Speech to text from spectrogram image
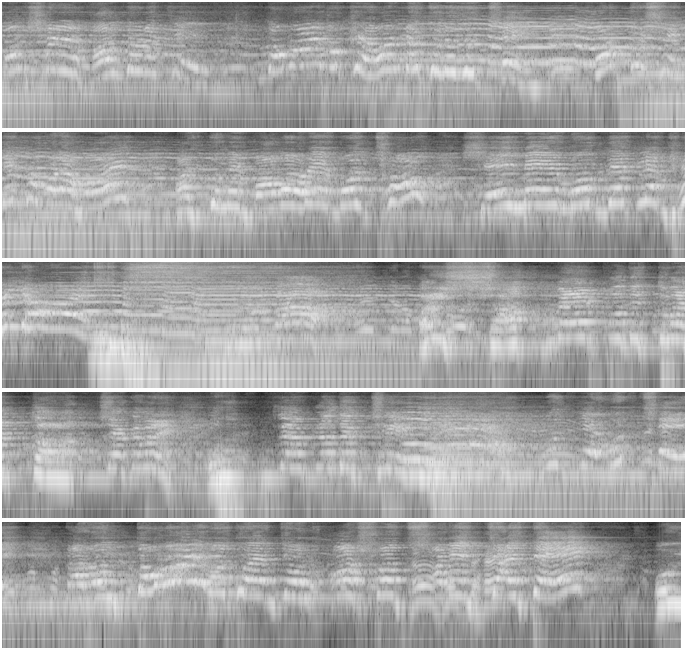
সংসারের হাল ধরেছে তোমার মুখে অন্ন তুলে দিচ্ছে। কত সে লেখাপড়া হয়? আর তুমি বাবা হয়ে বলছো সেই মেয়ের মুখ দেখলে ঘৃণা হয়। ওই স্বপ্নের প্রতি তোমার দরজা একেবারে উঠতে উঠল দেখছি। উঠলে উঠছে। কারণ তোমার মতো একজন অসৎ স্বামীর চাইতে ওই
